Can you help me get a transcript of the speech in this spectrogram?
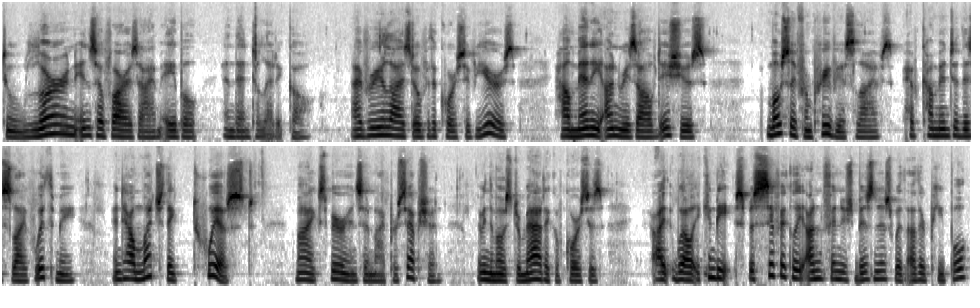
to learn insofar as I am able, and then to let it go. I've realized over the course of years how many unresolved issues, mostly from previous lives, have come into this life with me, and how much they twist my experience and my perception. I mean, the most dramatic, of course, is I, well, it can be specifically unfinished business with other people.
